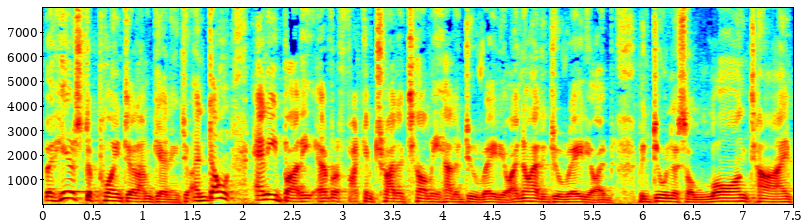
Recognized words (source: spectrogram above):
But here's the point that I'm getting to. And don't anybody ever fucking try to tell me how to do radio. I know how to do radio. I've been doing this a long time,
